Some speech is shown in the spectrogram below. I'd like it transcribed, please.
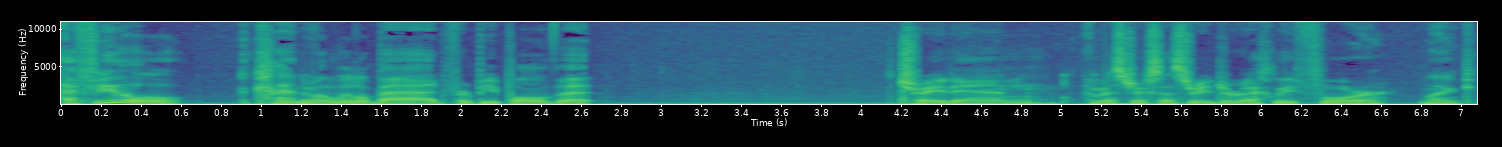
I feel kind of a little bad for people that trade in a Mr. Accessory directly for like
